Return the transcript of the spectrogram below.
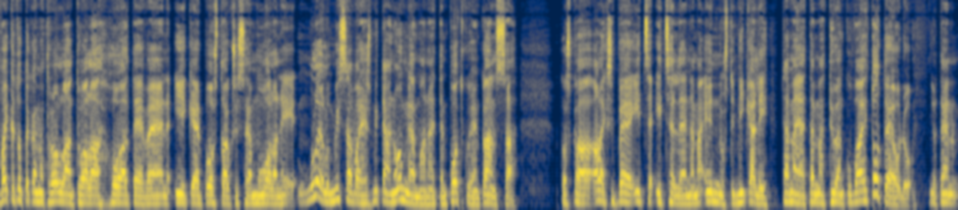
vaikka totta kai mä trollaan tuolla HLTVn IG-postauksissa ja muualla, niin mulla ei ollut missään vaiheessa mitään ongelmaa näiden potkujen kanssa, koska Aleksi B. itse itselleen nämä ennusti, mikäli tämä ja tämä työnkuva ei toteudu. Joten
